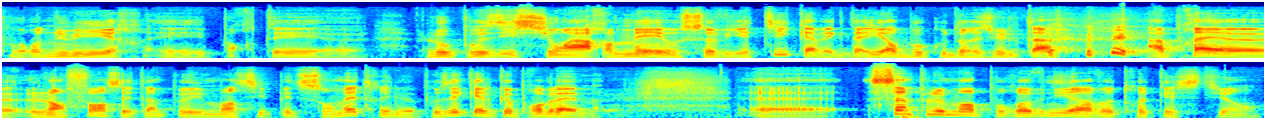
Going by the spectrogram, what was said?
pour nuire et porter euh, l'opposition armée aux soviétiques, avec d'ailleurs beaucoup de résultats. Après, euh, l'enfant s'est un peu émancipé de son maître et lui a posé quelques problèmes. Euh, simplement pour revenir à votre question,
